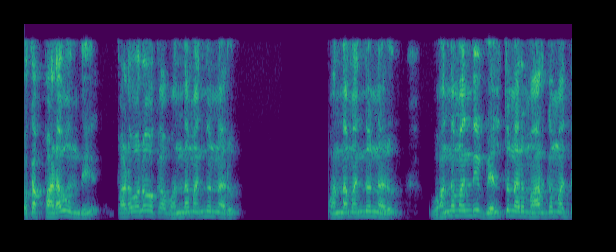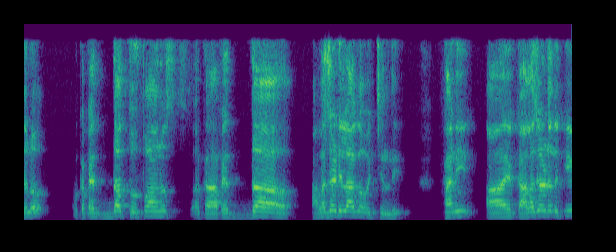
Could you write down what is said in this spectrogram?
ఒక పడవ ఉంది. పడవలో ఒక వంద మంది ఉన్నారు. వంద మంది ఉన్నారు. వంద మంది వెళ్తున్నారు మార్గం మధ్యలో. ఒక పెద్ద తుఫాను ఒక పెద్ద అలజడిలాగా వచ్చింది. కానీ ఆ యొక్క అలజడులకి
